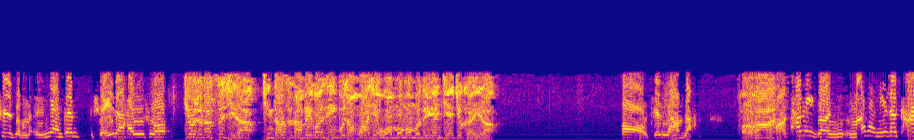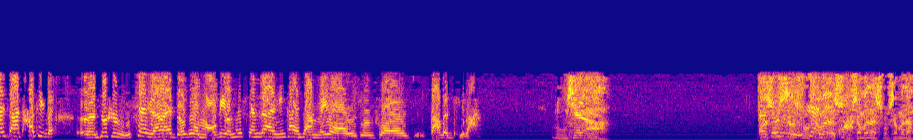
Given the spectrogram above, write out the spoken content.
是怎么念？跟谁的？还是说？就是他自己的，请他自大悲观世音菩萨化解我某某某的冤结就可以了。哦，这个样子。好了吧。好，他那个，麻烦您再看一下，他这个呃，就是乳腺原来得过毛病，他现在您看一下没有，就是说大问题吧？乳腺啊。他属什属什么的？属什么的？属什么的？哦，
